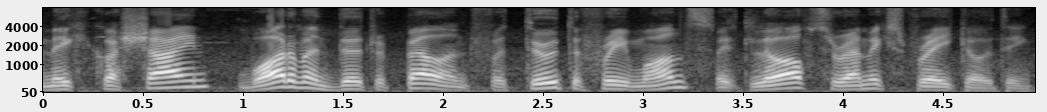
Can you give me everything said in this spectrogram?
Make a car shine, water and dirt repellent for 2 to 3 months with Glow Up ceramic spray coating.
